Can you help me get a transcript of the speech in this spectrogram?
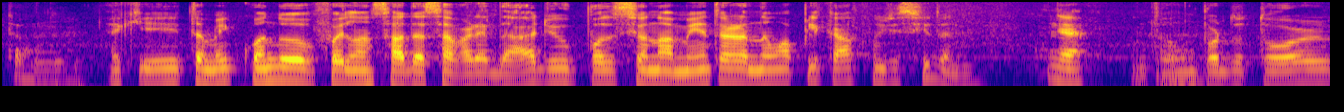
Então... É que também quando foi lançada essa variedade, o posicionamento era não aplicar fungicida, né? É. Então o produtor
